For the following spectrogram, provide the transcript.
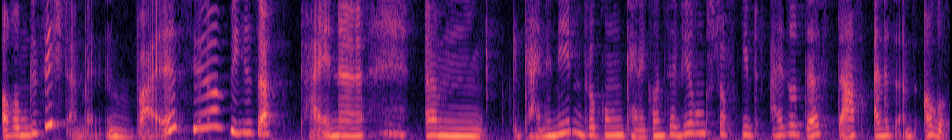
auch im Gesicht anwenden, weil es ja, wie gesagt, keine ähm, keine Nebenwirkungen, keine Konservierungsstoffe gibt. Also das darf alles ans Auge.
